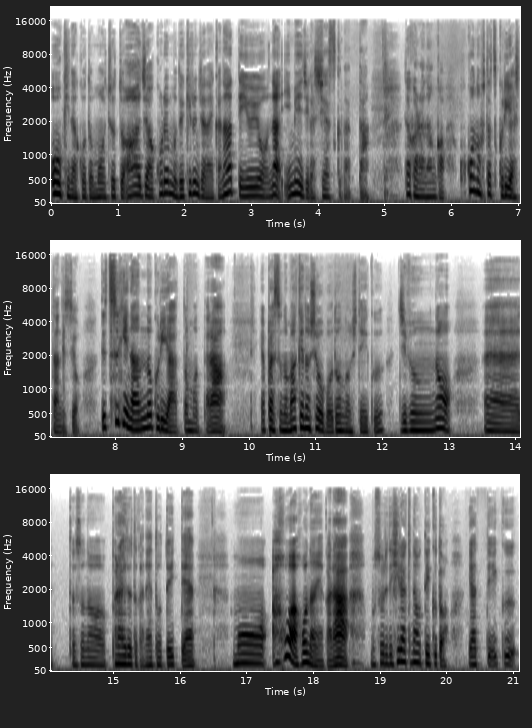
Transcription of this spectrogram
大きなこともちょっとああじゃあこれもできるんじゃないかなっていうようなイメージがしやすくなった。だからなんかここの2つクリアしたんですよ。で次何のクリアと思ったらやっぱりその負けの勝負をどんどんしていく。自分のえー、っとそのプライドとかね取っていってもうアホアホなんやからもうそれで開き直っていくと。やっていく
